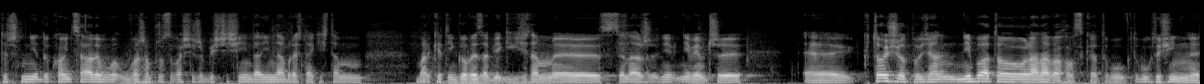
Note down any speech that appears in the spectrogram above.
też nie do końca, ale uważam po prostu właśnie, żebyście się nie dali nabrać na jakieś tam marketingowe zabiegi, gdzie tam e, scenarz, nie, nie wiem czy ktoś odpowiedzialny, nie była to Lana Wachowska, to był, to był ktoś inny,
